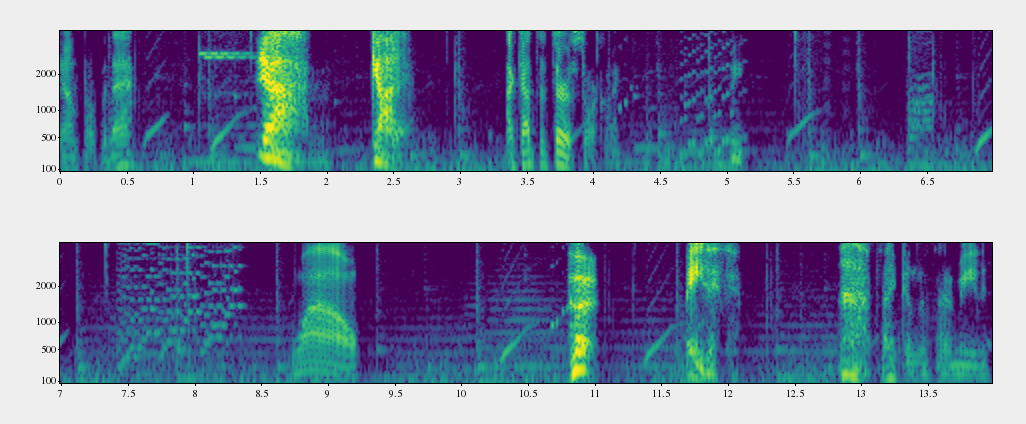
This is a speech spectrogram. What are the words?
Jump over that. Yeah, got it. I got the third star coin. Wow. Huh. Made it. Ah, thank goodness I made it.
